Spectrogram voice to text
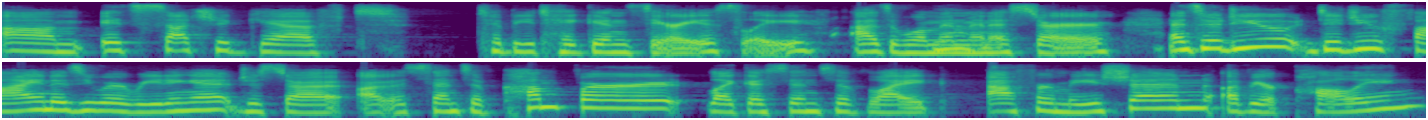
um it's such a gift to be taken seriously as a woman yeah. minister. And so do you did you find as you were reading it just a, a sense of comfort, like a sense of like affirmation of your calling?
